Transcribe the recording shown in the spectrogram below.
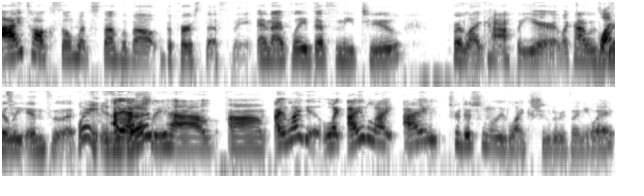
I talk so much stuff about the first Destiny, and I played Destiny 2 for like half a year. Like I was What? really into it. Wait, is it I good? actually have. Um, I like it. Like I like. I traditionally like shooters anyway.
